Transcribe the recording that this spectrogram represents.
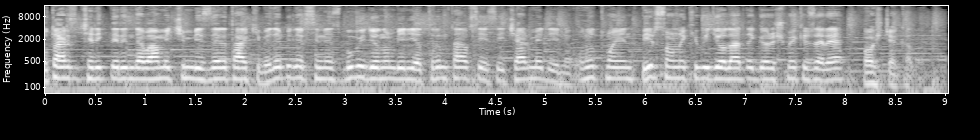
Bu tarz içeriklerin devamı için bizleri takip edebilirsiniz. Bu videonun bir yatırım tavsiyesi içermediğini unutmayın. Bir sonraki videolarda görüşmek üzere. Hoşçakalın.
